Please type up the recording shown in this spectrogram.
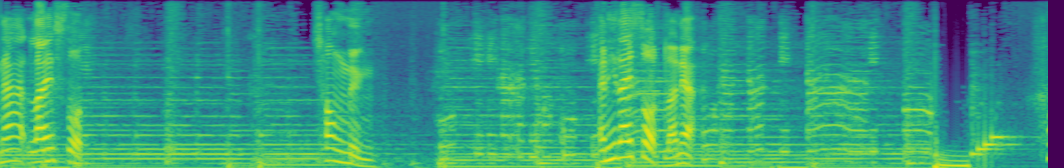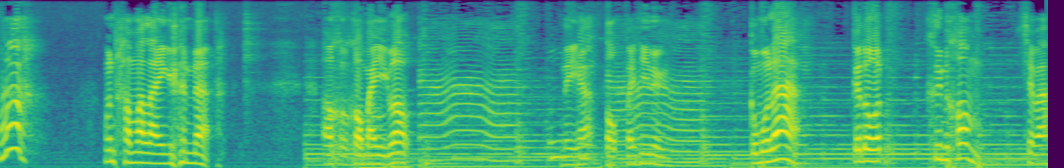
หน้าไลฟ์สด ช่องหนึ่ง อันนี้ไลฟ์สดเหรอเนี่ยฮะมันทำอะไรกันน่ะ เอาขอขอมาอีกรอบ นี่ฮะตบไปทีหนึ่งโกโมล่ากระโดดขึ้นค่อม ใช่ปะ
